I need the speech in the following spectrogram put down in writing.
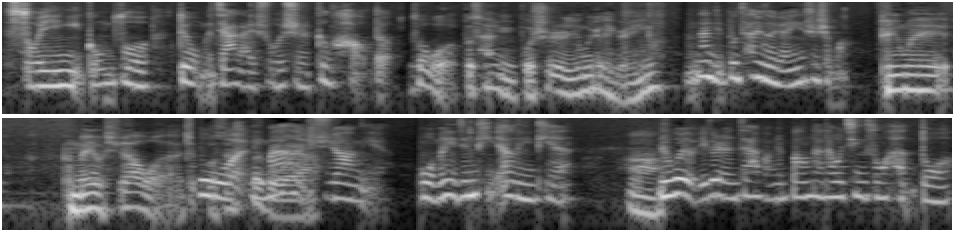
所以你工作对我们家来说是更好的。说我不参与不是因为这个原因，那你不参与的原因是什么？因为没有需要我的，就我你妈很。需要你，我们已经体验了一天。啊，如果有一个人在他旁边帮他，他会轻松很多。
